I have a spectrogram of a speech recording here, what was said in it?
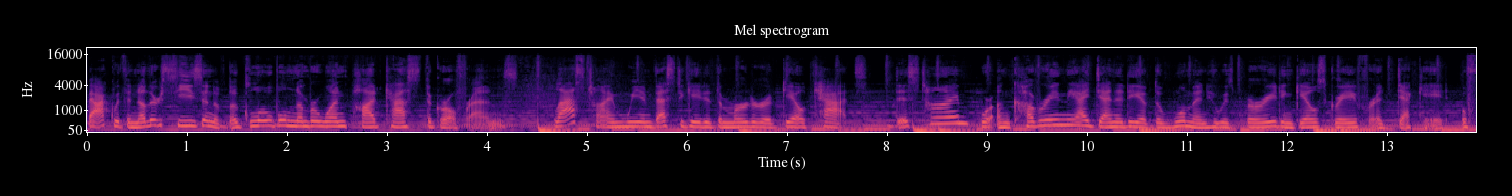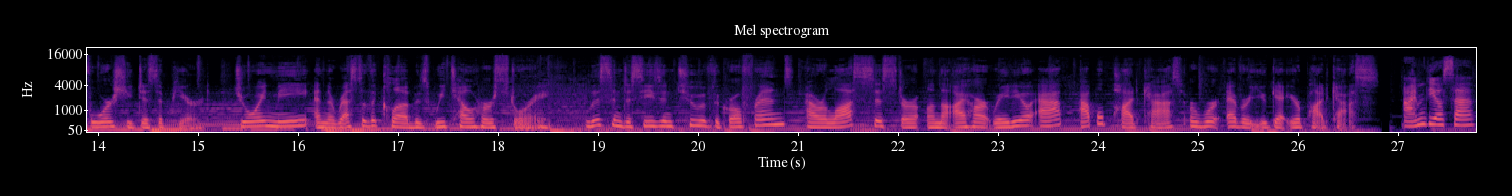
back with another season of the global number one podcast, The Girlfriends. Last time, we investigated the murder of Gail Katz. This time, we're uncovering the identity of the woman who was buried in Gail's grave for a decade before she disappeared. Join me and the rest of the club as we tell her story. Listen to season two of The Girlfriends, Our Lost Sister on the iHeartRadio app, Apple Podcasts, or wherever you get your podcasts. I'm Diosa.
